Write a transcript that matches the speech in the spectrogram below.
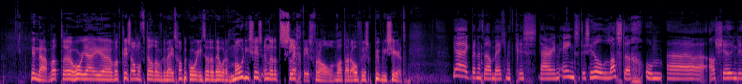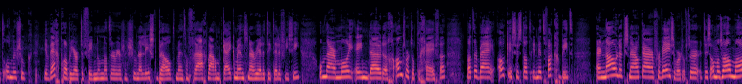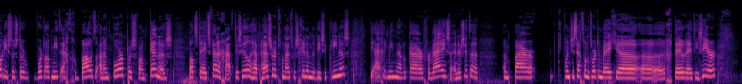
Linda, wat uh, hoor jij, uh, wat Chris allemaal vertelt over de wetenschap? Ik hoor iets dat het heel erg modisch is en dat het slecht is, vooral wat daarover is gepubliceerd. Ja, ik ben het wel een beetje met Chris daarin eens. Het is heel lastig om, uh, als je in dit onderzoek je weg probeert te vinden, omdat er weer zo'n journalist belt met een vraag waarom kijken mensen naar reality televisie, om daar een mooi eenduidig antwoord op te geven. Wat erbij ook is, is dat in dit vakgebied er nauwelijks naar elkaar verwezen wordt. Of er, het is allemaal zo modisch, dus er wordt ook niet echt gebouwd aan een corpus van kennis wat steeds verder gaat. Het is heel haphazard vanuit verschillende disciplines die eigenlijk niet naar elkaar verwijzen. En er zitten een paar, want je zegt van het wordt een beetje uh, getheoretiseerd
